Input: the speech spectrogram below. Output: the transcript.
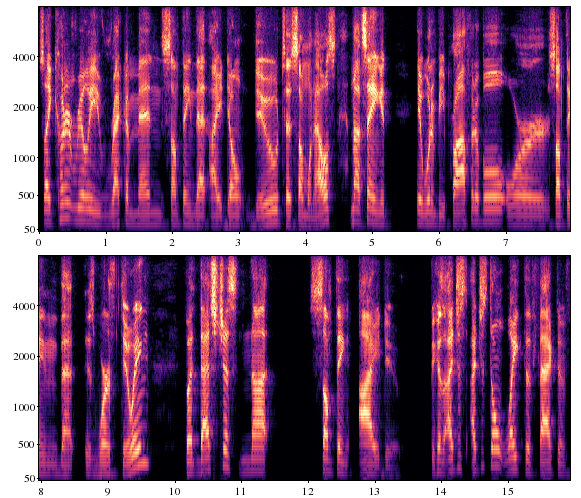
So I couldn't really recommend something that I don't do to someone else. I'm not saying it it wouldn't be profitable or something that is worth doing, but that's just not something I do because I just I just don't like the fact of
